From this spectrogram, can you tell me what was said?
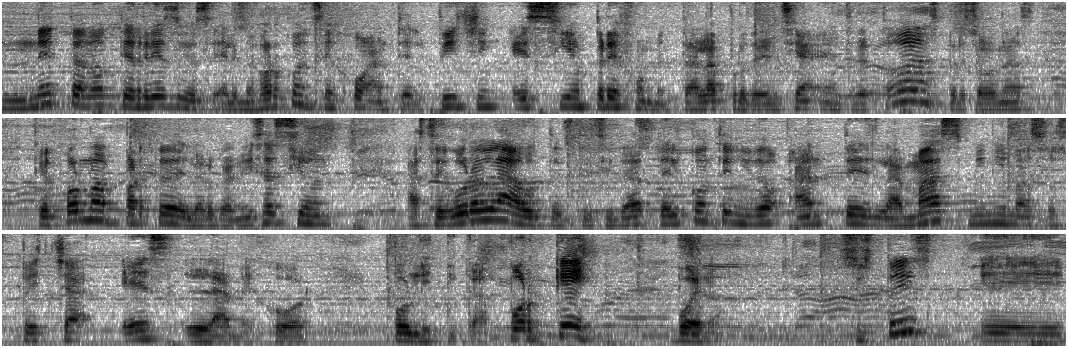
neta no te arriesgues. El mejor consejo ante el pitching es siempre fomentar la prudencia entre todas las personas que forman parte de la organización. Asegura la autenticidad del contenido ante la más mínima sospecha es la mejor política. ¿Por qué? Bueno, si ustedes eh,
